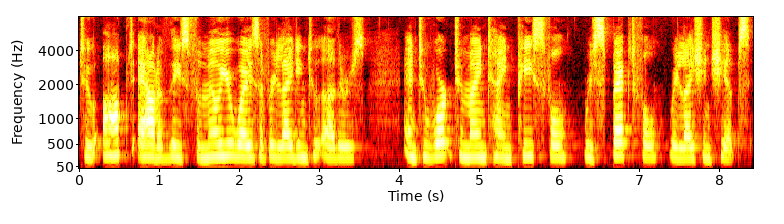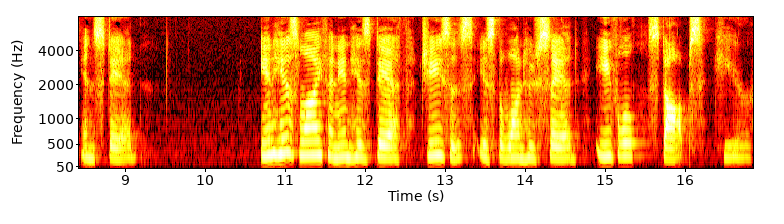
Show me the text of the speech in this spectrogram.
to opt out of these familiar ways of relating to others and to work to maintain peaceful, respectful relationships instead. In his life and in his death, Jesus is the one who said, Evil stops here.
